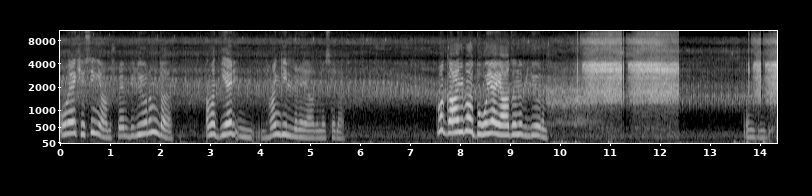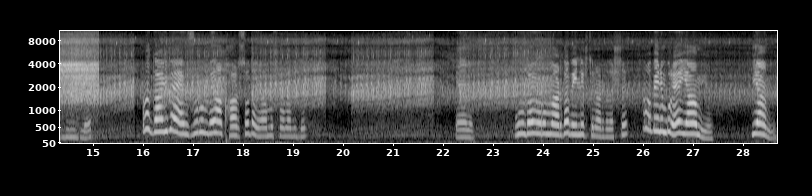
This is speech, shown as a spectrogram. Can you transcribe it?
Oraya kesin yağmış. Ben biliyorum da. Ama diğer hangi illere yağdı mesela? Ama galiba doğuya yağdığını biliyorum. Ama galiba Erzurum veya Kars'a da yağmış olabilir. Yani bunu da yorumlarda belirtin arkadaşlar. Ama benim buraya yağmıyor. Yağmıyor.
